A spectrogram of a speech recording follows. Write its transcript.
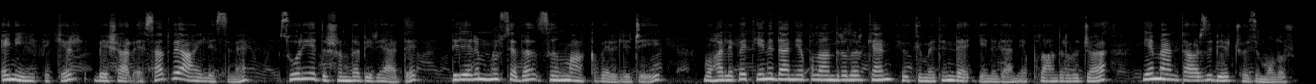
En iyi fikir Beşar Esad ve ailesine Suriye dışında bir yerde dilerim Rusya'da sığınma hakkı verileceği, muhalefet yeniden yapılandırılırken hükümetin de yeniden yapılandırılacağı Yemen tarzı bir çözüm olur.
